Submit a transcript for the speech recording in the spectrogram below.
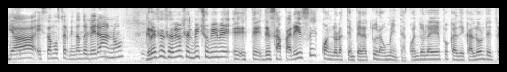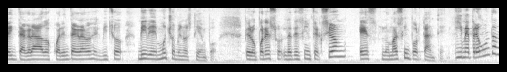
Ya estamos terminando el verano. Gracias a Dios el bicho vive, este, desaparece cuando la temperatura aumenta. Cuando en la época de calor de 30 grados, 40 grados, el bicho vive mucho menos tiempo. Pero por eso la desinfección es lo más importante. Y me preguntan,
